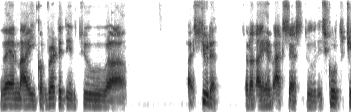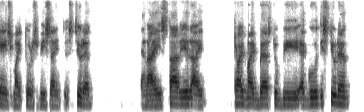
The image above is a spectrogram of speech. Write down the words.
then I converted into uh, a student so that I have access to the school to change my tourist visa into student. And I studied, I tried my best to be a good student.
